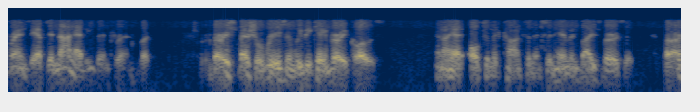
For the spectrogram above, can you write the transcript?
friends after not having been friends, but for a very special reason, we became very close. And I had ultimate confidence in him and vice versa. But our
